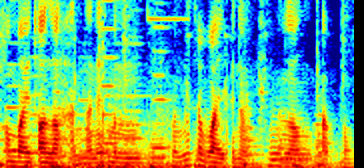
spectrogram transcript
ความไวตอนเราหันนะเนี่ยมันมันน่าจะไวไปหน่อยลองปรับลง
